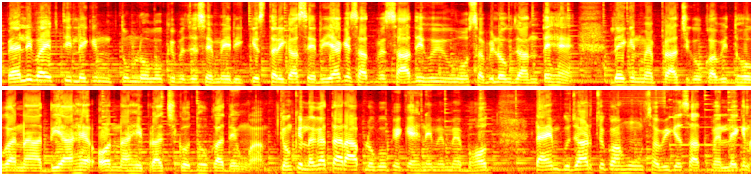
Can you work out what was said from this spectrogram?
पहली वाइफ थी, लेकिन तुम लोगों की वजह से मेरी किस तरीक़ा से रिया के साथ में शादी हुई, वो सभी लोग जानते हैं, लेकिन मैं प्राची को कभी धोखा ना दिया है और ना ही प्राची को धोखा दूँगा, क्योंकि लगातार आप लोगों के कहने में मैं बहुत टाइम गुजार चुका हूँ हूँ सभी के साथ में, लेकिन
